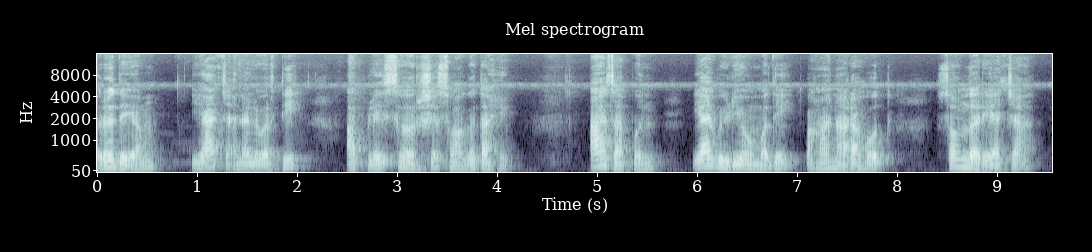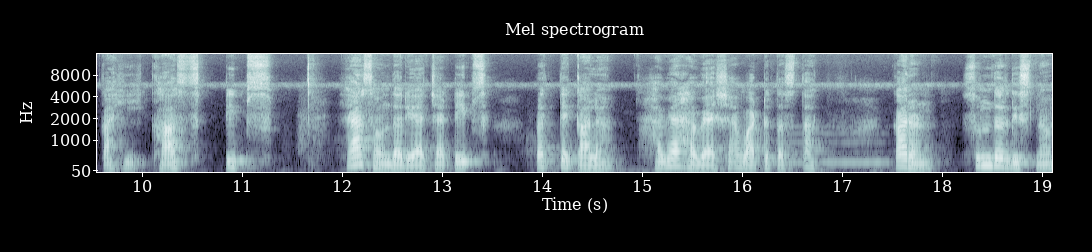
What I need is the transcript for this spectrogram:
हृदयम या चॅनलवरती आपले सहर्ष स्वागत आहे. आज आपण या व्हिडिओमध्ये पाहणार आहोत सौंदर्याच्या काही खास टिप्स. ह्या सौंदर्याच्या टिप्स प्रत्येकाला हव्या हव्याशा वाटत असतात. कारण सुंदर दिसणं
